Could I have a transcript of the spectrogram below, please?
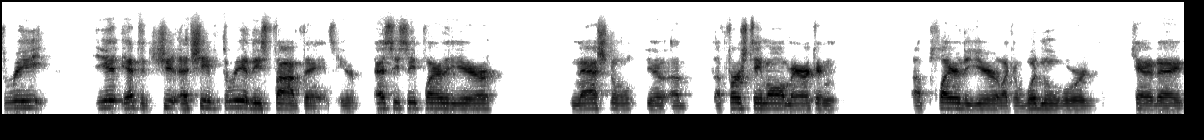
three. You, you have to choo- achieve three of these five things: either SEC Player of the Year, national, you know, a, a first team All American, a Player of the Year like a Wooden Award candidate,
